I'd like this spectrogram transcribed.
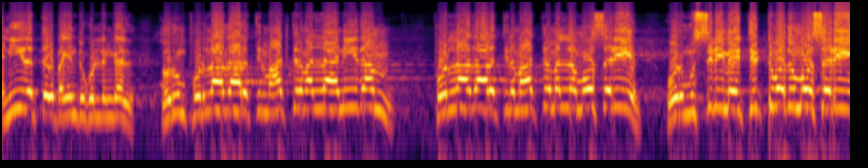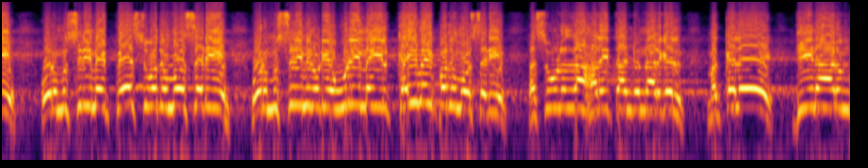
அநீதத்தை பயந்து கொள்ளுங்கள். வெறும் பொருளாதாரத்தில் மாத்திரமல்ல அநீதம். பொருளாதாரத்தில் மாத்திரமல்ல மோசடி. ஒரு முஸ்லிமை திட்டுவது மோசடி. ஒரு முஸ்லிமை பேசுவது மோசடி. ஒரு முஸ்லிமினுடைய உரிமையில் கை வைப்பது மோசடி. ரசூலுல்லாஹ் அதைத்தான் சொன்னார்கள். மக்களே தீனாரும்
